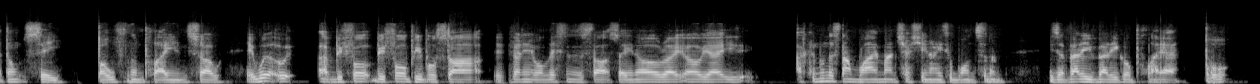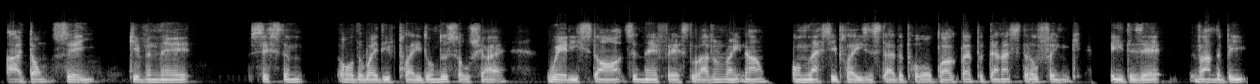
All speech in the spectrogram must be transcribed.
I don't see both of them playing. So it will. Uh, before before people start, if anyone listens and start saying, "Oh right, oh yeah," I can understand why Manchester United wanted him. He's a very very good player, but I don't see, given the system or the way they've played under Solskjaer, where he starts in their first eleven right now, unless he plays instead of Paul Pogba. But then I still think he does it. Van de Beek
